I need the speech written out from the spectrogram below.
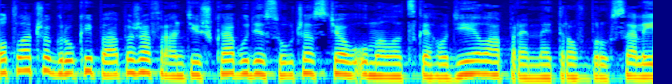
Otlačok ruky pápeža Františka bude súčasťou umeleckého diela pre metro v Bruseli.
